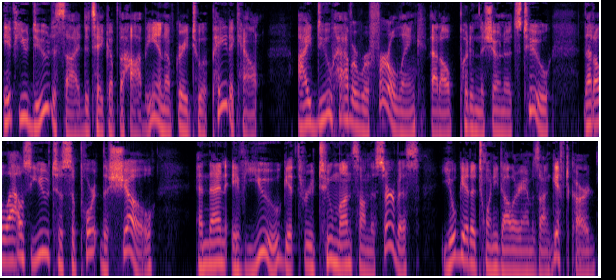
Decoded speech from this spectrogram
If you do decide to take up the hobby and upgrade to a paid account, I do have a referral link that I'll put in the show notes too that allows you to support the show. And then if you get through two months on the service, you'll get a $20 Amazon gift card.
